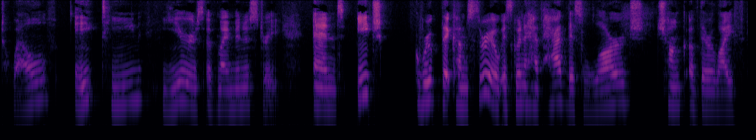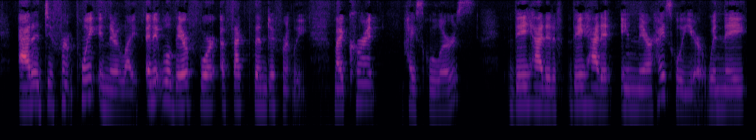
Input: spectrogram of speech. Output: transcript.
12, 18 years of my ministry. And each group that comes through is going to have had this large chunk of their life at a different point in their life, and it will therefore affect them differently. My current high schoolers, they had it they had it in their high school year when they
